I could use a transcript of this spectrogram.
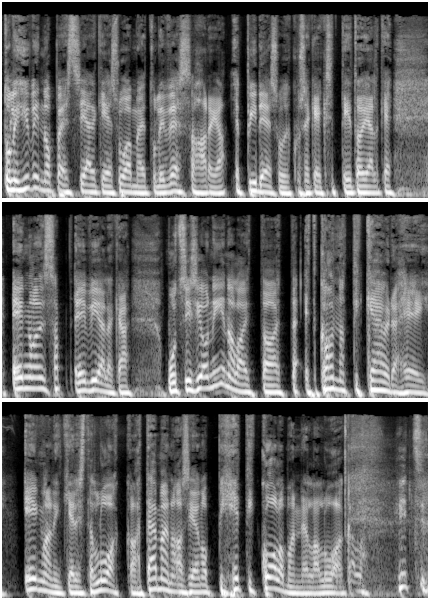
Tuli hyvin nopeasti sen jälkeen Suomeen, tuli vessaharja ja pidesuihku, se keksittiin ton jälkeen. Englannissa ei vieläkään. Mutta siis jo Niina laittaa, että, että kannatti käydä, hei, englanninkielistä luokkaa. Tämän asian oppi heti kolmannella luokalla. Hitsi,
